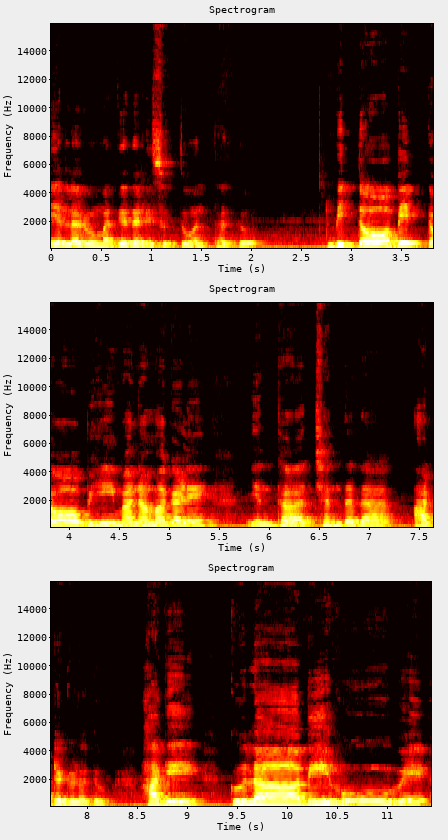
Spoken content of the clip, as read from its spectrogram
ಎಲ್ಲರೂ ಮಧ್ಯದಲ್ಲಿ ಸುತ್ತುವಂಥದ್ದು. ಬಿತ್ತೋ ಬಿತ್ತೋ, ಭೀಮನ ಮಗಳೇ ಎಂಥ ಚಂದದ ಆಟಗಳದು. ಹಾಗೆ ಗುಲಾಬಿ ಹೂವೆ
